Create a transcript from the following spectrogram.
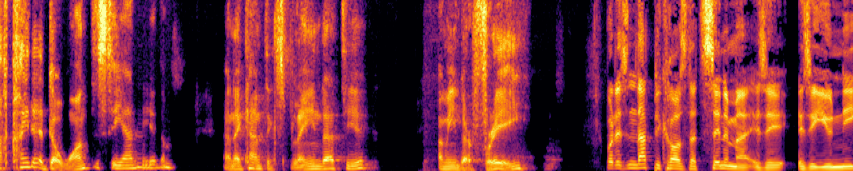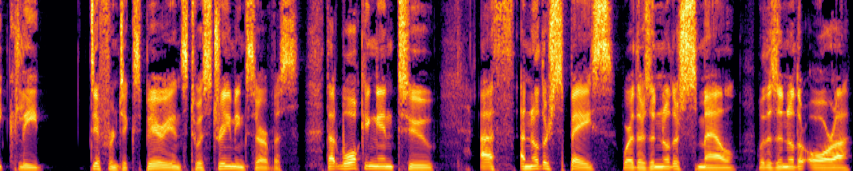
I kind of don't want to see any of them, and I can't explain that to you. I mean, they're free. But isn't that because that cinema is a is a uniquely different experience to a streaming service? That walking into a th- another space where there's another smell, where there's another aura,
